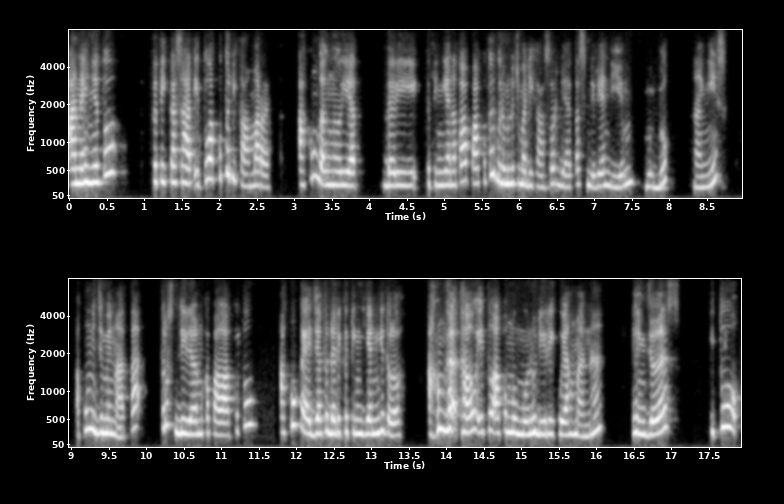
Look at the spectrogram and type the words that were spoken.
Anehnya tuh ketika saat itu aku tuh di kamar. Aku nggak ngelihat dari ketinggian atau apa. Aku tuh bener-bener cuma di kasur di atas sendirian diem, duduk, nangis. Aku menjemin mata. Terus di dalam kepala aku tuh aku kayak jatuh dari ketinggian gitu loh. Aku nggak tahu itu aku membunuh diriku yang mana. Yang jelas itu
